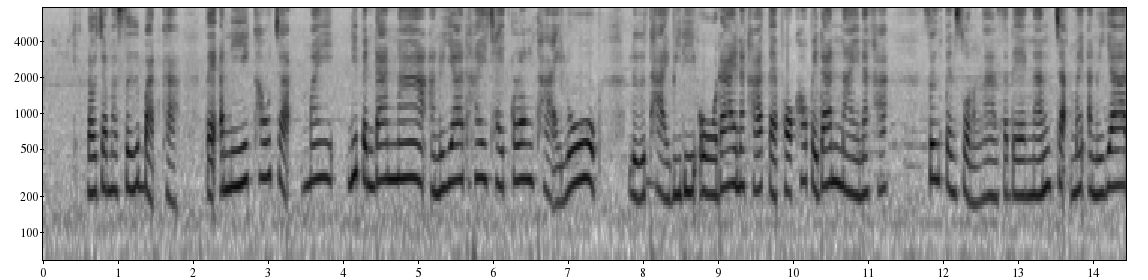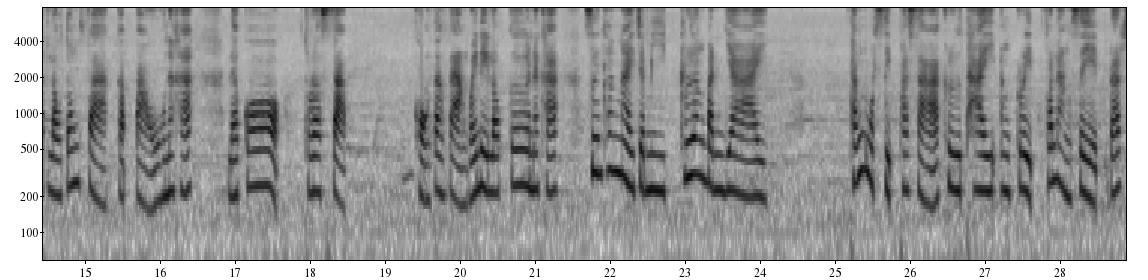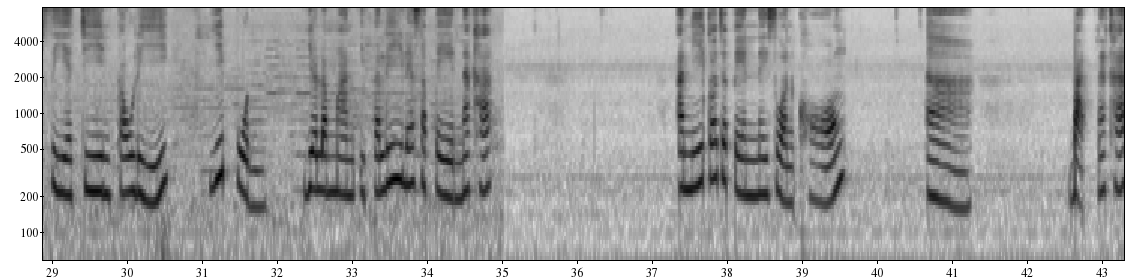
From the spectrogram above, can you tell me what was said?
เราจะมาซื้อบัตรค่ะ แต่อันนี้เขาจะไม่นี่เป็นด้านหน้าอนุญาตให้ใช้กล้องถ่ายรูป หรือถ่ายวิดีโอได้นะคะ แต่พอเข้าไปด้านในนะคะ ซึ่งเป็นส่วนงานแสดงนั้นจะไม่อนุญาตเราต้องฝากกระเป๋านะคะ แล้วก็โทรศัพท์ของต่างๆ ไว้ในล็อกเกอร์นะคะ ซึ่งข้างในจะมีเครื่องบรรยาย ทั้งหมด 10 ภาษาคือไทย อังกฤษ ฝรั่งเศส รัสเซีย จีน เกาหลี ญี่ปุ่น เยอรมัน อิตาลี และสเปนนะคะ อันนี้ก็จะเป็นในส่วนของอาบัตรนะคะ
